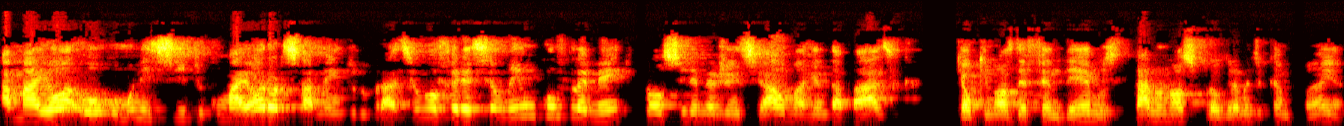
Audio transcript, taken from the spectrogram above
A maior, o, o município com maior orçamento do Brasil não ofereceu nenhum complemento para o auxílio emergencial, uma renda básica que é o que nós defendemos, está no nosso programa de campanha.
